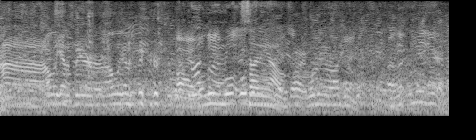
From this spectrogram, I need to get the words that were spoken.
Ah, I only got a beer. I only got a beer. All right, well, Liam, we'll, we'll signing out. All right, we'll get around drink. All right, let, let me in here.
